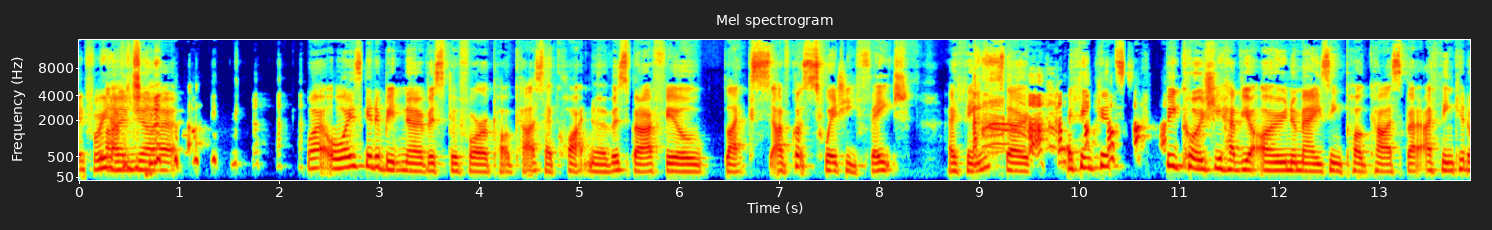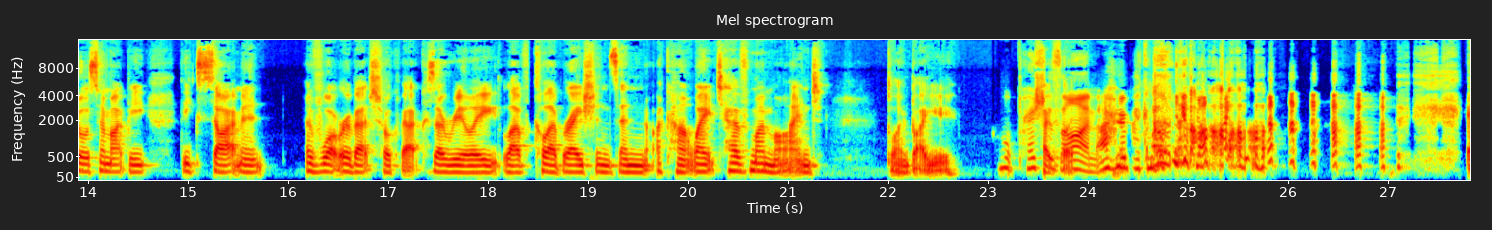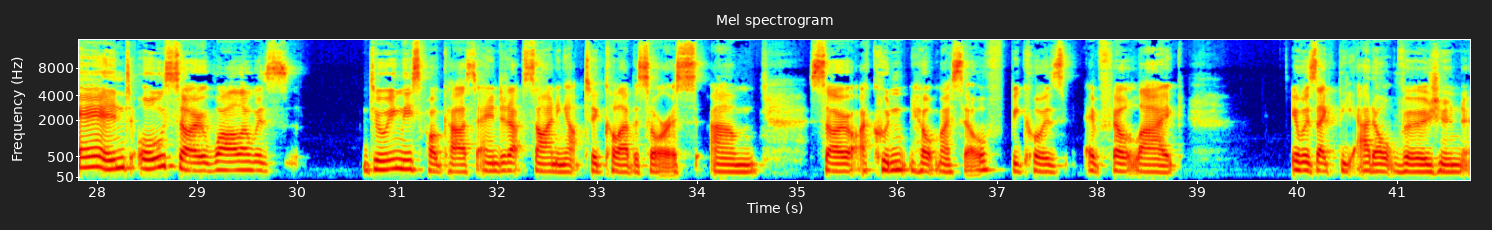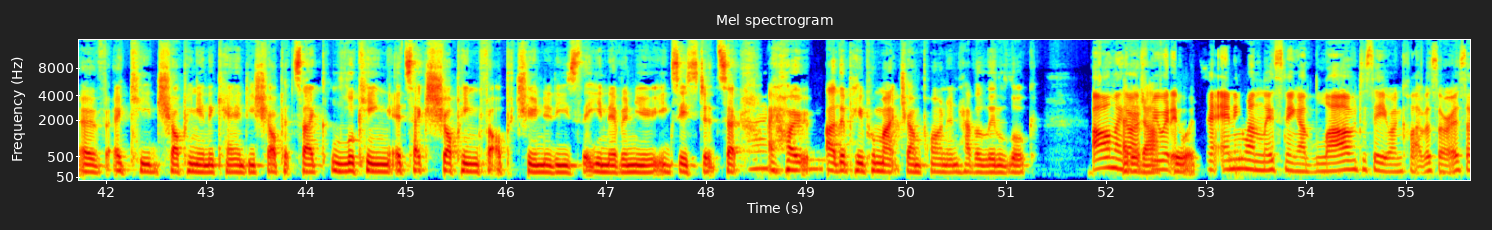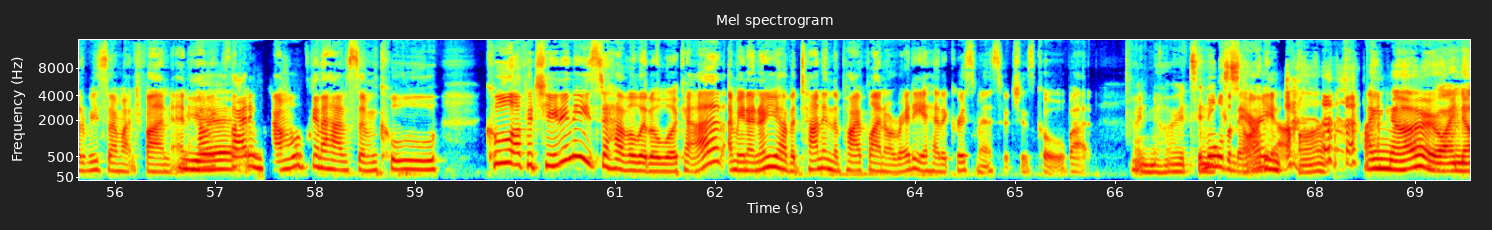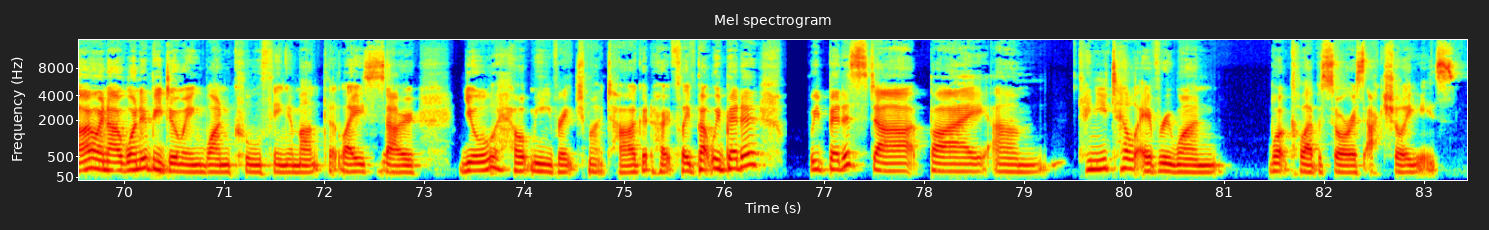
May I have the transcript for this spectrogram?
if we I know. well, I always get a bit nervous before a podcast. I'm quite nervous, but I feel like I've got sweaty feet. I think so. I think it's because you have your own amazing podcast, but I think it also might be the excitement of what we're about to talk about because I really love collaborations and I can't wait to have my mind blown by you. Oh, pressure's Hopefully. on. I hope I can blow your mind. and also, while I was doing this podcast, I ended up signing up to Collabosaurus. Um, so I couldn't help myself because it felt like it was like the adult version of a kid shopping in a candy shop. It's like looking, it's like shopping for opportunities that you never knew existed. So I hope other people might jump on and have a little look. Oh my gosh, we would for anyone listening, I'd love to see you on Collabosaurus. That'd be so much fun. And Yeah. how exciting Jumbled's gonna have some cool cool opportunities to have a little look at. I mean, I know you have a ton in the pipeline already ahead of Christmas, which is cool, but I know it's an More the exciting time. I know, I know, and I want to be doing one cool thing a month at least. So you'll help me reach my target, hopefully. But we better we better start by. Um, can you tell everyone what Collabosaurus actually is?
